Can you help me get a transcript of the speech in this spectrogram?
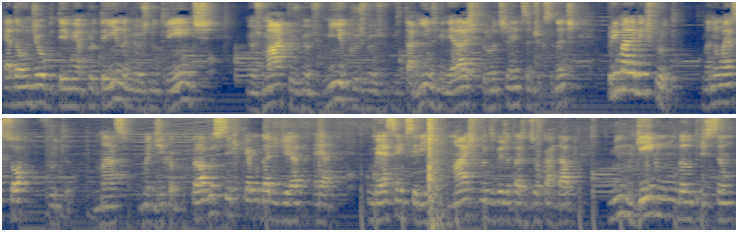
é da onde eu obtenho minha proteína, meus nutrientes, meus macros, meus micros, meus vitaminas, minerais, fitonutrientes, antioxidantes, primariamente fruta. Mas não é só fruta. Mas uma dica para você que quer mudar de dieta é comece a inserir mais frutos e vegetais no seu cardápio. Ninguém no mundo da nutrição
